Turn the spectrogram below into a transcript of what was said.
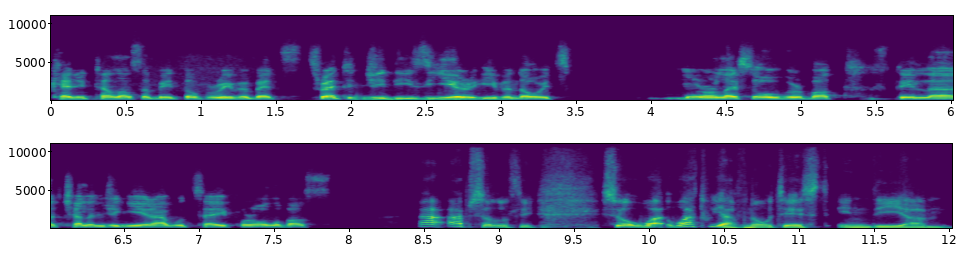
can you tell us a bit of Riverbed's strategy this year, even though it's more or less over, but still a challenging year, I would say, for all of us? Absolutely. So what, what we have noticed in the um,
